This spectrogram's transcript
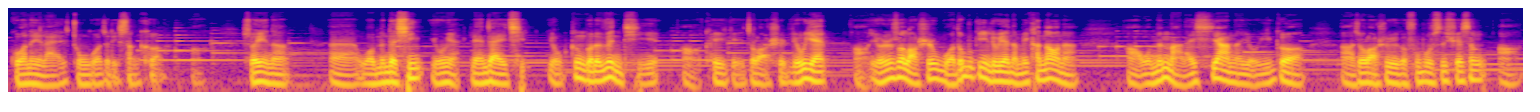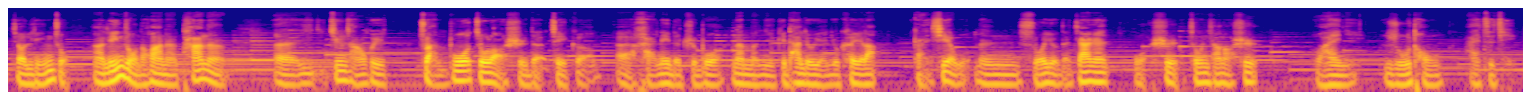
国内来中国这里上课了啊。所以呢。呃，我们的心永远连在一起。有更多的问题啊，可以给周老师留言啊。有人说老师，我都不给你留言，怎么没看到呢？啊，我们马来西亚呢有一个啊，周老师有一个福布斯学生啊，叫林总啊。林总的话呢，他呢，呃，经常会转播周老师的这个呃海内的直播。那么你给他留言就可以了。感谢我们所有的家人，我是周文强老师，我爱你如同爱自己。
